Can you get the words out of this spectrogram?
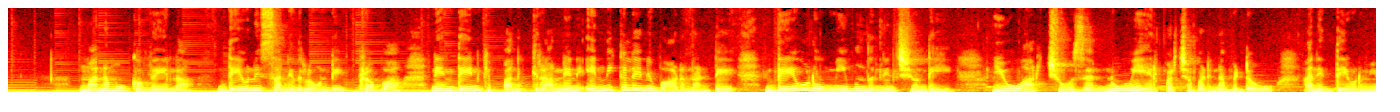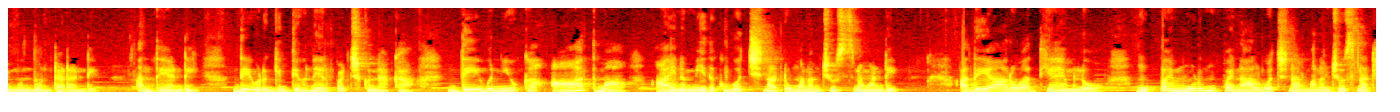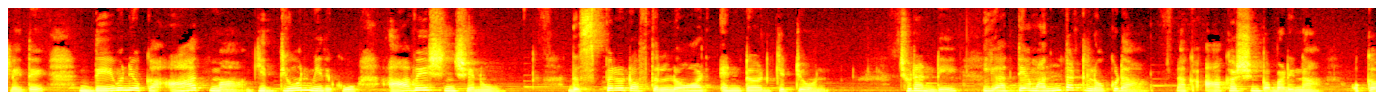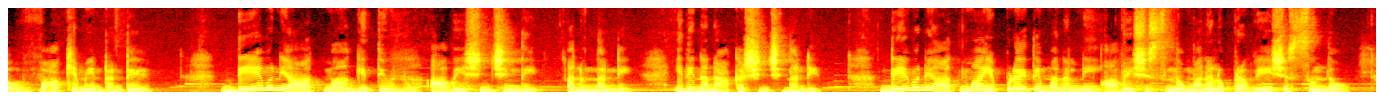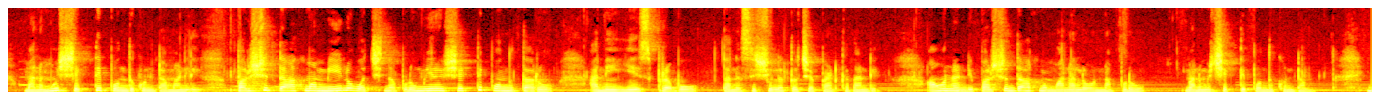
మనం ఒకవేళ దేవుని సన్నిధిలో ఉండి ప్రభా నేను దేనికి పనికిరాను? నేను ఎన్నిక లేని వాడనంటే దేవుడు మీ ముందు నిలిచి ఉండి యు ఆర్ చోజన్ నువ్వు ఏర్పరచబడిన బిడ్డవు అని దేవుడు మీ ముందు ఉంటాడండి. అంతే అండి. దేవుడు గిద్యోని ఏర్పరచుకున్నాక దేవుని యొక్క ఆత్మ ఆయన మీదకు వచ్చినట్టు మనం చూస్తున్నామండి. అదే ఆరో అధ్యాయంలో ముప్పై మూడు ముప్పై నాలుగు వచనాలు మనం చూసినట్లయితే దేవుని యొక్క ఆత్మ గిద్యోన్ మీదకు ఆవేశించెను. The spirit of the Lord entered Gideon చూడండి ఈ అధ్యాయం అంతటిలో కూడా నాకు ఆకర్షింపబడిన ఒక వాక్యం ఏంటంటే దేవుని ఆత్మ గిద్యోను ఆవేశించింది అని ఉందండి ఇది నన్ను ఆకర్షించిందండి. దేవుని ఆత్మ ఎప్పుడైతే మనల్ని ఆవేశిస్తుందో మనలో ప్రవేశిస్తుందో మనము శక్తి పొందుకుంటామండి. పరిశుద్ధాత్మ మీలో వచ్చినప్పుడు మీరు శక్తి పొందుతారు అని యేసు ప్రభు తన శిష్యులతో చెప్పాడు కదండి. అవునండి పరిశుద్ధాత్మ మనలో ఉన్నప్పుడు మనము శక్తి పొందుకుంటాం.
